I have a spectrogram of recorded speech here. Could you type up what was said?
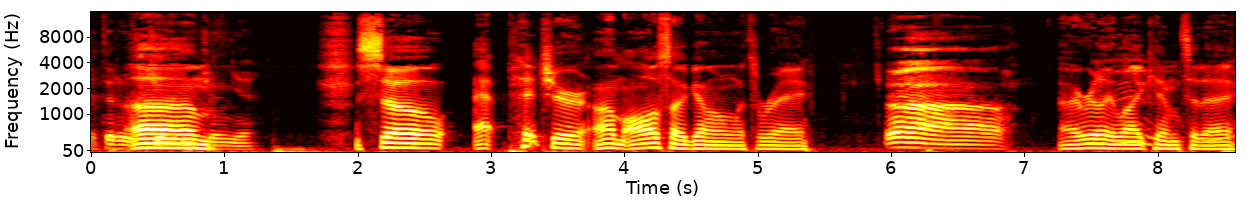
I thought it was Um, Junior. So at pitcher, I'm also going with Ray. Ah, I really like him today.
